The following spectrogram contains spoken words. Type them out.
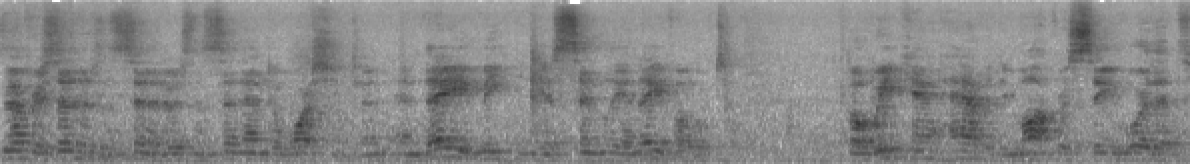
representatives and senators and send them to Washington, and they meet in the assembly and they vote. But we can't have a democracy where that,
